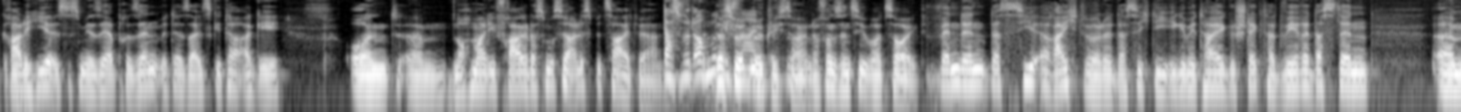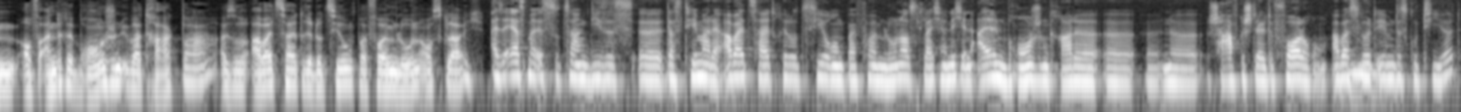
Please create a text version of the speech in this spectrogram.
gerade hier ist es mir sehr präsent mit der Salzgitter AG. Und ähm, nochmal die Frage, das muss ja alles bezahlt werden. Das wird auch möglich sein. Das wird sein. möglich sein, davon sind Sie überzeugt. Wenn denn das Ziel erreicht würde, dass sich die IG Metall gesteckt hat, wäre das denn ähm, auf andere Branchen übertragbar? Also Arbeitszeitreduzierung bei vollem Lohnausgleich? Also erstmal ist sozusagen dieses äh, das Thema der Arbeitszeitreduzierung bei vollem Lohnausgleich ja nicht in allen Branchen gerade äh, eine scharf gestellte Forderung, aber es mhm. wird eben diskutiert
